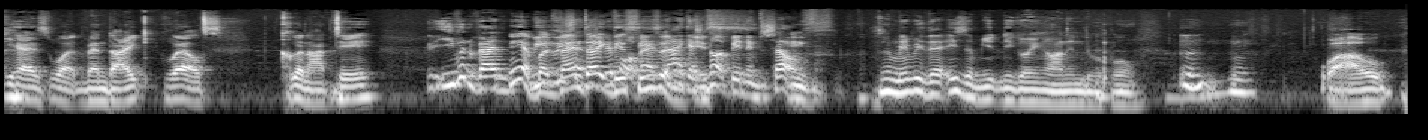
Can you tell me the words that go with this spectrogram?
he has what Van Dijk. Who else? Konate. Even Van, Yeah, we- but we Van said this Dijk this before, Van season Dijk has is- not been himself. Mm. So maybe there is a mutiny going on in Liverpool. Mm. Mm-hmm. Wow.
